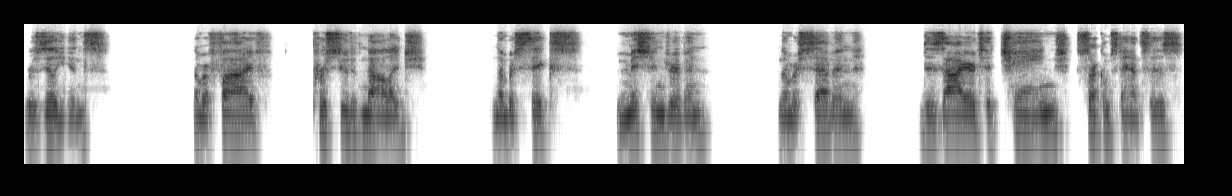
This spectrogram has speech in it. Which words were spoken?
resilience. Number five, pursuit of knowledge. Number six, mission driven. Number seven, desire to change circumstances.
